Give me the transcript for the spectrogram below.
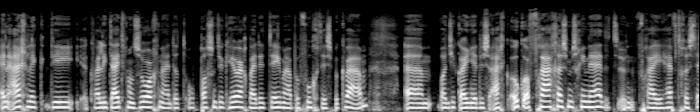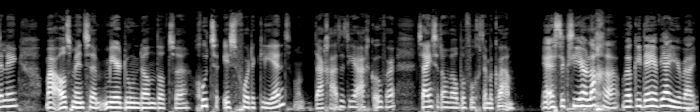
En eigenlijk die kwaliteit van zorg, nou, dat past natuurlijk heel erg bij dit thema bevoegd is bekwaam. Ehm, want je kan je dus eigenlijk ook afvragen, is misschien hè, dit is een vrij heftige stelling. Maar als mensen meer doen dan dat ze goed is voor de cliënt, want daar gaat het hier eigenlijk over, zijn ze dan wel bevoegd en bekwaam? Ja, Esther, ik zie jou lachen. Welk idee heb jij hierbij?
